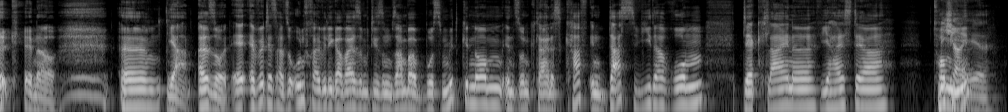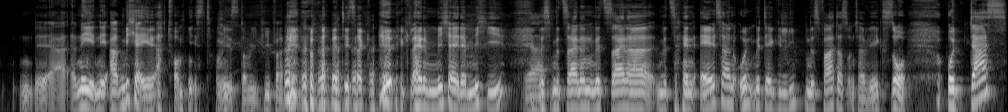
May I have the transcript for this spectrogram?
genau. Ähm, ja, also, er, er wird jetzt also unfreiwilligerweise mit diesem Samba-Bus mitgenommen in so ein kleines Kaff, in das wiederum der kleine, wie heißt der? Tommy. Michael. Nee, nee, ah, Michael, ach, Tommy ist Tommy ist Tommy Pieper. Dieser kleine Michael, der Michi, Ja. ist mit seinen, mit seiner, mit seinen Eltern und mit der Geliebten des Vaters unterwegs. So. Und das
